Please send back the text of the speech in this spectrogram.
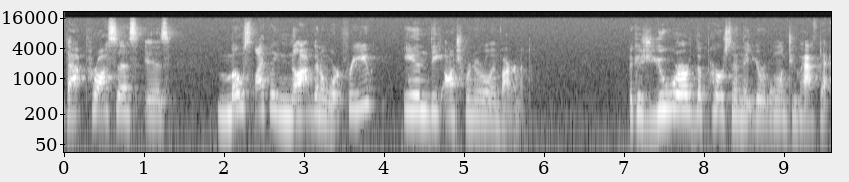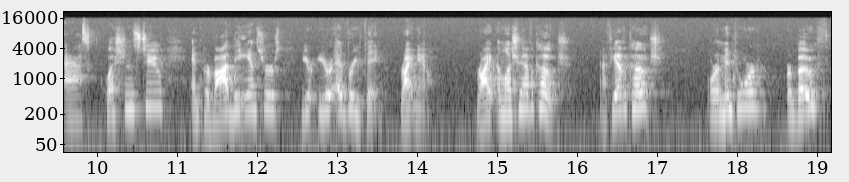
that process is most likely not going to work for you in the entrepreneurial environment because you're the person that you're going to have to ask questions to and provide the answers. You're, you're everything right now, right? Unless you have a coach. Now, if you have a coach or a mentor or both,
